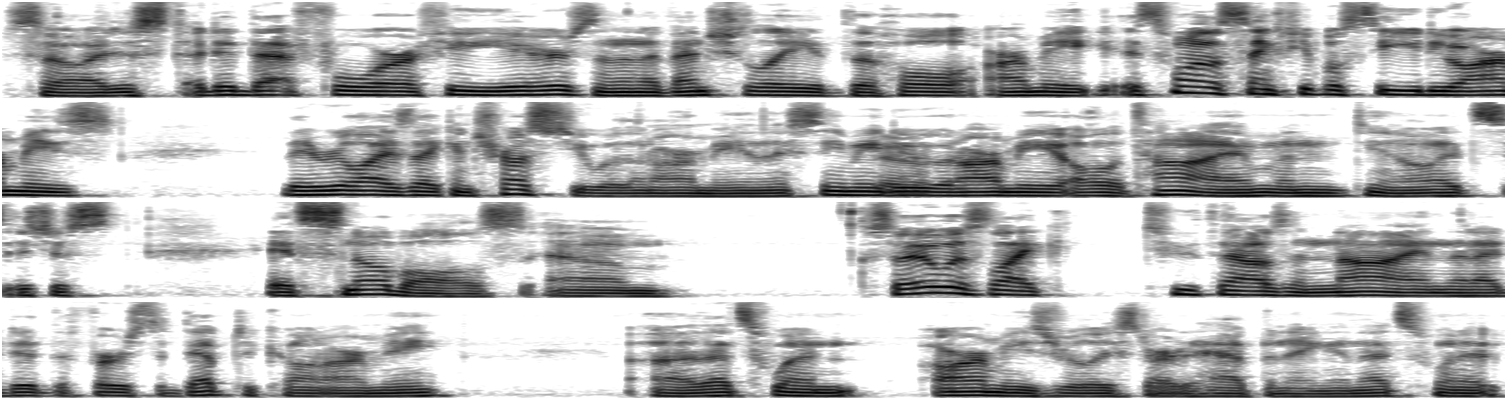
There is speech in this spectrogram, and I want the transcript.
So I just I did that for a few years, and then eventually the whole army. It's one of those things people see you do armies. They realize they can trust you with an army, and they see me do an army all the time, and you know it's it's just it snowballs. Um, so it was like 2009 that I did the first Adepticon army. Uh, that's when armies really started happening, and that's when it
